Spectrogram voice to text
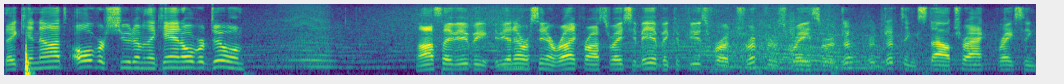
They cannot overshoot them, they can't overdo them. Honestly, if, you, if you've never seen a rallycross race, you may have been confused for a drifter's race or a, or drifting style track racing.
